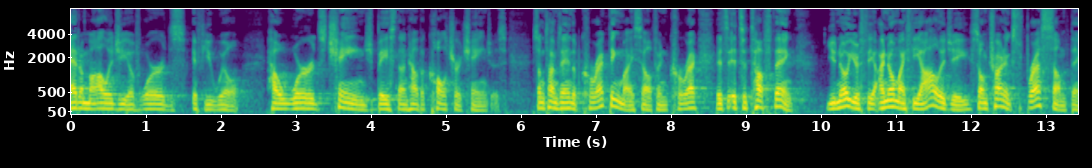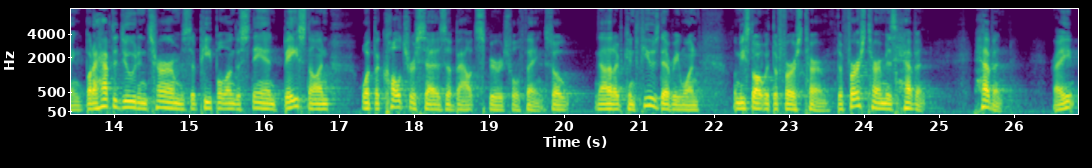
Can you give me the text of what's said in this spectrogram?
etymology of words, if you will, how words change based on how the culture changes. Sometimes I end up correcting myself and correct. It's, it's a tough thing you know your the- I know my theology, so I'm trying to express something, but I have to do it in terms that people understand based on what the culture says about spiritual things. So now that I've confused everyone, let me start with the first term. The first term is heaven. Heaven, right?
